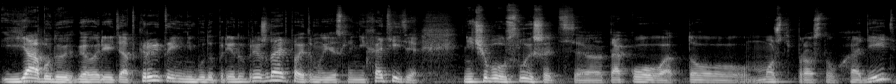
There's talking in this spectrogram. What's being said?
я буду их говорить открыто и не буду предупреждать, поэтому если не хотите ничего услышать э, такого, то можете просто уходить.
